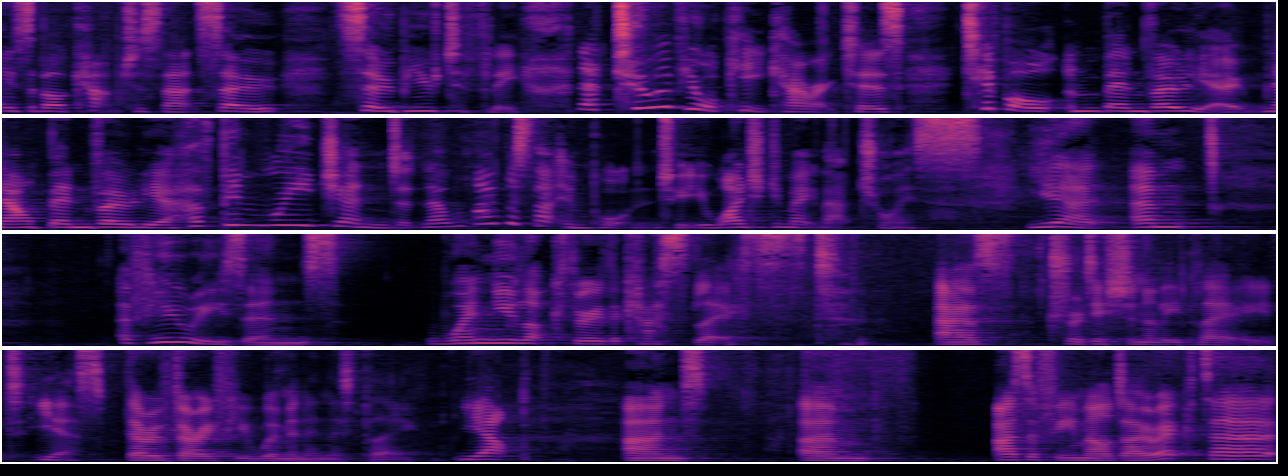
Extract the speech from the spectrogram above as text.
Isabel captures that so so beautifully. Now, two of your key characters, Tybalt and Benvolio, now Benvolia, have been regendered. Now, why was that important to you? Why did you make that choice? Yeah, um, a few reasons. When you look through the cast list, as traditionally played, Yes. there are very few women in this play. Yep. And um, as a female director,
